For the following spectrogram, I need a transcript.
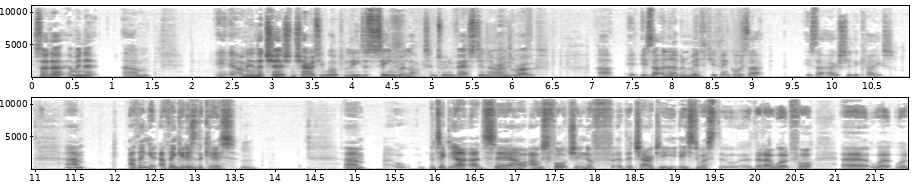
So that, I mean, um, I I mean, in the church and charity world, leaders seem reluctant to invest in their own growth. Uh, is that an urban myth? Do you think, or is that is that actually the case? Um, I think it, I think it is the case. Um, particularly, I- I'd say I, I was fortunate enough. uh, The charity East to West that I worked for uh, were, were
